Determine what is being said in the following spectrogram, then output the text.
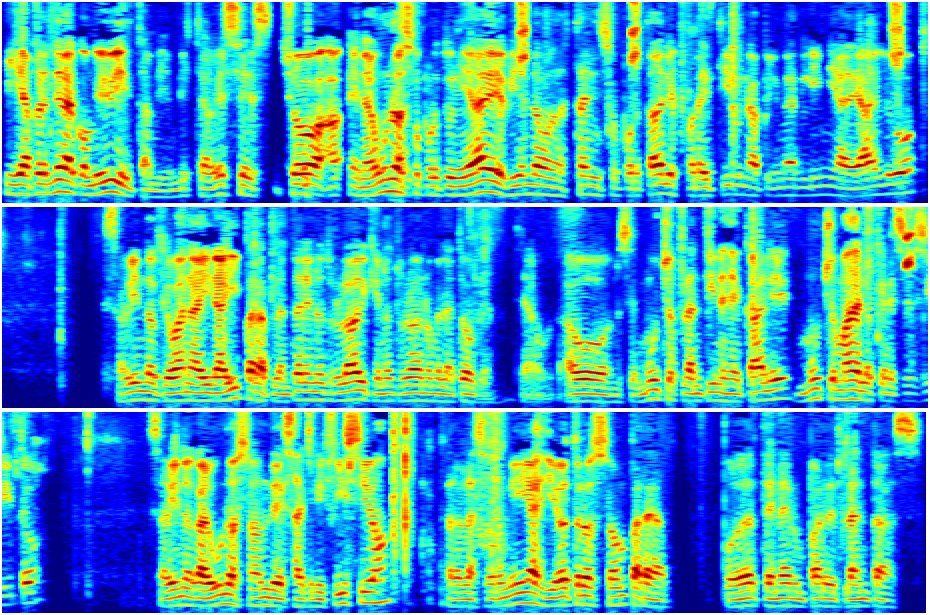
Y aprender a convivir también, ¿viste? A veces yo en algunas oportunidades, viendo cuando están insoportables, por ahí tiro una primera línea de algo, sabiendo que van a ir ahí para plantar en otro lado y que en otro lado no me la toquen. Hago, no sé, muchos plantines de cale, mucho más de los que necesito, sabiendo que algunos son de sacrificio para las hormigas y otros son para poder tener un par de plantas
